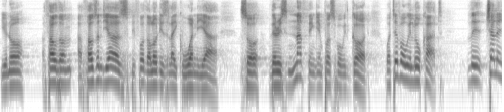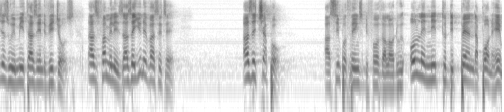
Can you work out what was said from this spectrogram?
You know, a thousand, a thousand years before the Lord is like one year. So there is nothing impossible with God. Whatever we look at, the challenges we meet as individuals, as families, as a university, as a chapel, are simple things before the Lord. We only need to depend upon Him.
